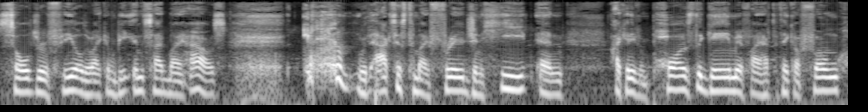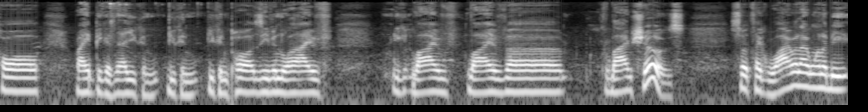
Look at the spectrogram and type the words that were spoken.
Soldier Field, or I can be inside my house with access to my fridge and heat, and I can even pause the game if I have to take a phone call, right? Because now you can you can you can pause even live, you can live live. Uh, live shows. So it's like, why would I want to be?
